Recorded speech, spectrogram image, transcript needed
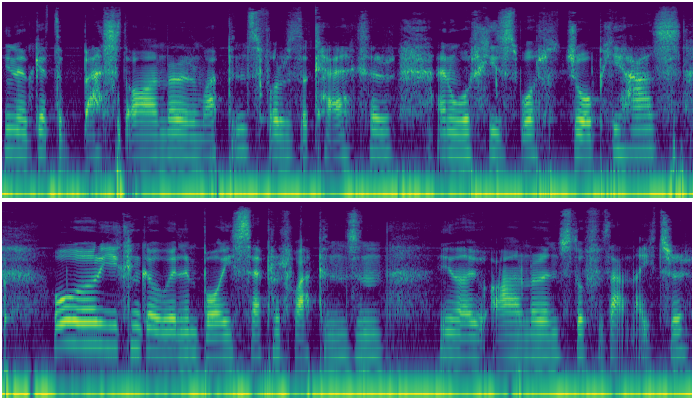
you know, get the best armor and weapons for the character and what he's what job he has. Or you can go in and buy separate weapons and, you know, armor and stuff of that nature.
